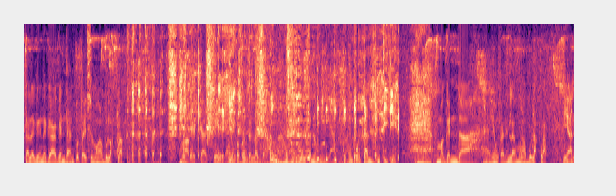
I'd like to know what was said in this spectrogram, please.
Talagang nagagandahan po tayo sa mga bulaklak. Bakit kasi? Ano ka ba talaga? Huwag mo lang tanongin yan. Importante, maganda yung kanilang mga bulaklak. Yan.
